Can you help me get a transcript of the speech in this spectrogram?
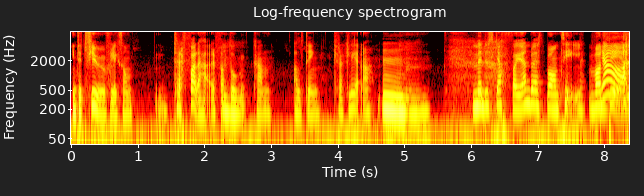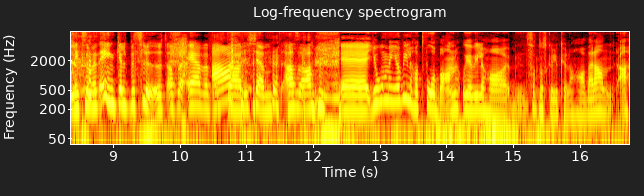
inte ett fjun får liksom träffa det här, för att mm. då kan allting krackelera. Mm. mm. Men du skaffar ju ändå ett barn till. Var ja. det liksom ett enkelt beslut? Alltså även fast ah. du hade känt, alltså. Eh, jo men jag ville ha två barn och jag ville ha så att de skulle kunna ha varandra.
